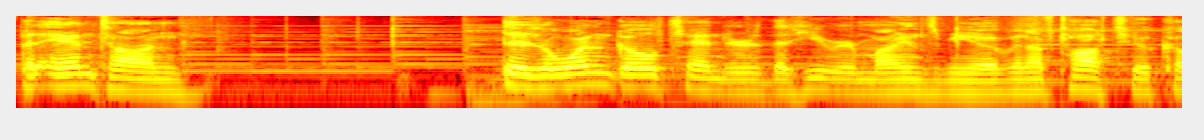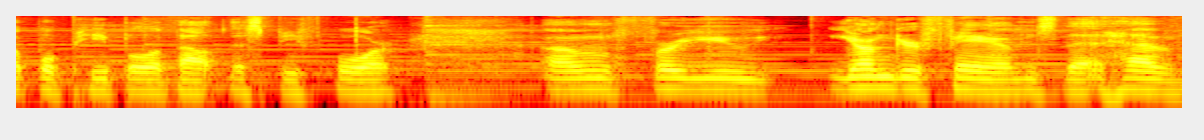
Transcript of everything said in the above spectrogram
But Anton, there's a one goaltender that he reminds me of, and I've talked to a couple people about this before. Um, for you younger fans that have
